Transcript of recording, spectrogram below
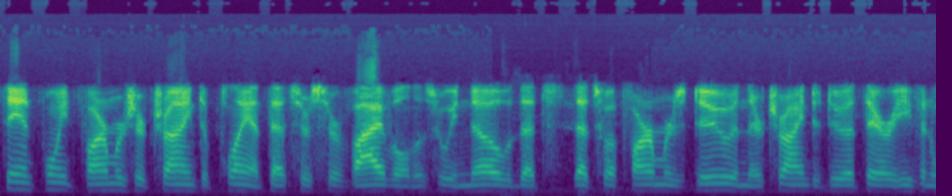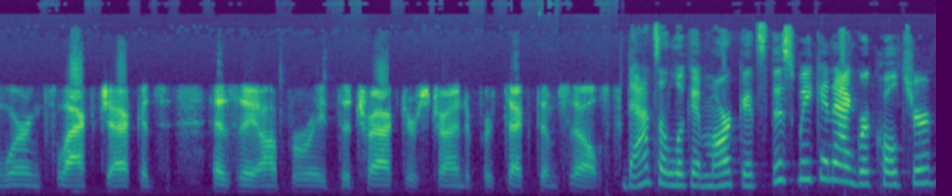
standpoint, farmers are trying to plant. That's their survival. As we know, that's that's what farmers do, and they're trying to do it there, even wearing flak jackets as they operate the tractors, trying to protect themselves. That's a look at markets this week in agriculture.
